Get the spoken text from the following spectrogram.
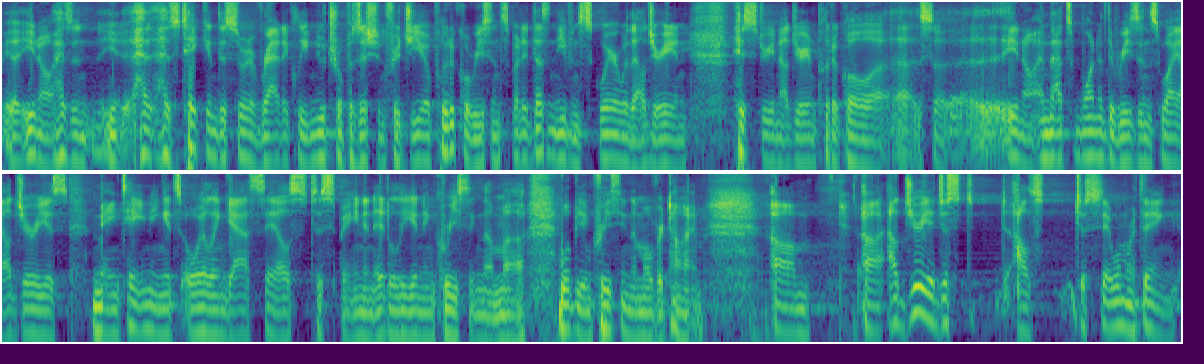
you know hasn't has taken this sort of radically neutral position for geopolitical reasons, but it doesn't even square with Algerian history and Algerian political. Uh, uh so uh, you know, and that's one of the reasons why Algeria is maintaining its oil and gas sales to Spain and Italy and increasing them. will be increasing them over time. Um, uh, Uh, Algeria just, I'll just say one more thing.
